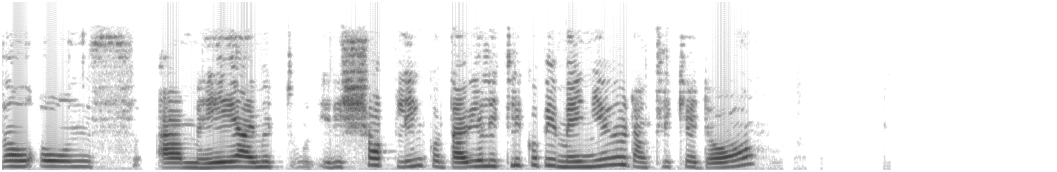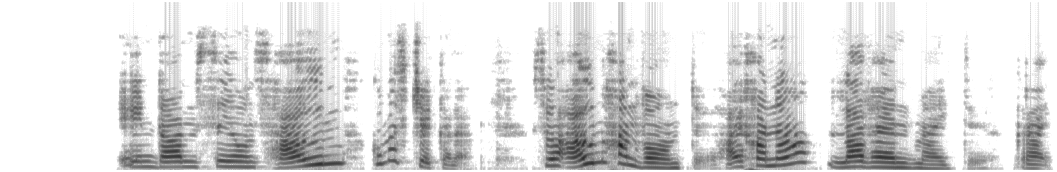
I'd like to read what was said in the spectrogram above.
wil ons um hê hy moet hierdie shop link onthou jy klik op die menu, dan klik jy daar. En dan sê ons home. Kom ons check hulle. So hom gaan waantoe. Hy gaan na Love Handmade toe. Great,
